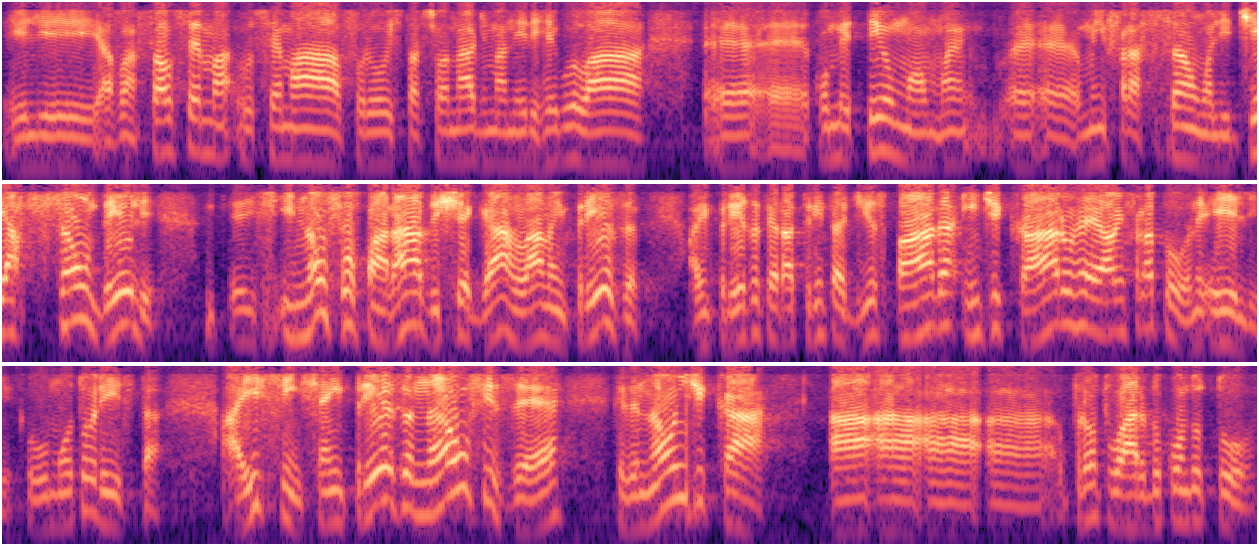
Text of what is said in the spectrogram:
Ele avançar o, semá o semáforo, estacionar de maneira irregular, é, é, cometeu uma, uma, é, é, uma, infração ali de ação dele e, não for parado e chegar lá na empresa, a empresa terá 30 dias para indicar o real infrator, né? ele, o motorista. Aí sim, se a empresa não fizer, quer dizer, não indicar a, a, a, o prontuário do condutor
